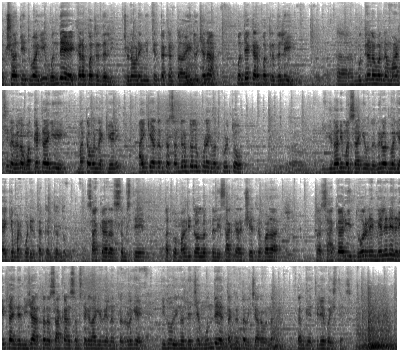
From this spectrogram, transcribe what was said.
ಪಕ್ಷಾತೀತವಾಗಿ ಒಂದೇ ಕರಪತ್ರದಲ್ಲಿ, ಚುನಾವಣೆಗೆ ನಿಂತಿರ್ತಕ್ಕಂಥ ಐದು ಜನ ಒಂದೇ ಕರಪತ್ರದಲ್ಲಿ ಮುದ್ರಣವನ್ನು ಮಾಡಿಸಿ ನಾವೆಲ್ಲ ಒಗ್ಗಟ್ಟಾಗಿ ಮತವನ್ನು ಕೇಳಿ, ಆಯ್ಕೆಯಾದಂಥ ಸಂದರ್ಭದಲ್ಲೂ ಕೂಡ ಇವತ್ತು ಕುಳಿತು ಯುನಾನಿಮಸ್ ಆಗಿ ಒಂದು ವಿರೋಧವಾಗಿ ಆಯ್ಕೆ ಮಾಡಿಕೊಂಡಿರ್ತಕ್ಕಂಥದ್ದು. ಸಹಕಾರ ಸಂಸ್ಥೆ ಅಥವಾ ಮಾಗಡಿ ತಾಲೂಕಿನಲ್ಲಿ ಸಹಕಾರ ಕ್ಷೇತ್ರ ಬಹಳ ಸಹಕಾರಿ ಧೋರಣೆ ಮೇಲೇ ನಡೀತಾ ಇದೆ. ನಿಜ ಅರ್ಥದ ಸಹಕಾರ ಸಂಸ್ಥೆಗಳಾಗಿವೆ ಅನ್ನೋಂಥದ್ರೊಳಗೆ ಇದು ಇನ್ನೊಂದು ಹೆಜ್ಜೆ ಮುಂದೆ ಅಂತಕ್ಕಂಥ ವಿಚಾರವನ್ನು ತಮಗೆ ತಿಳಿಯಬಯಸ್ತೇನೆ ಸರ್.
